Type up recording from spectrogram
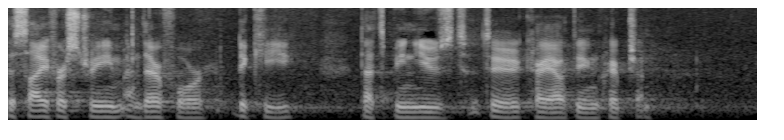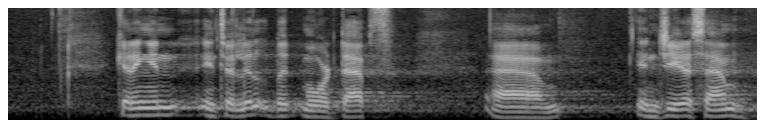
the cipher stream and therefore the key that's being used to carry out the encryption. Getting in, into a little bit more depth, um, in GSM,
